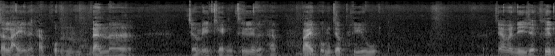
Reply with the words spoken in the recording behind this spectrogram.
สไลด์นะครับ ผมด้านหน้าจะไม่แข็งทื่อนะครับ ปลายผมจะพลิ้วอาจารย์วันดีจะขึ้น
